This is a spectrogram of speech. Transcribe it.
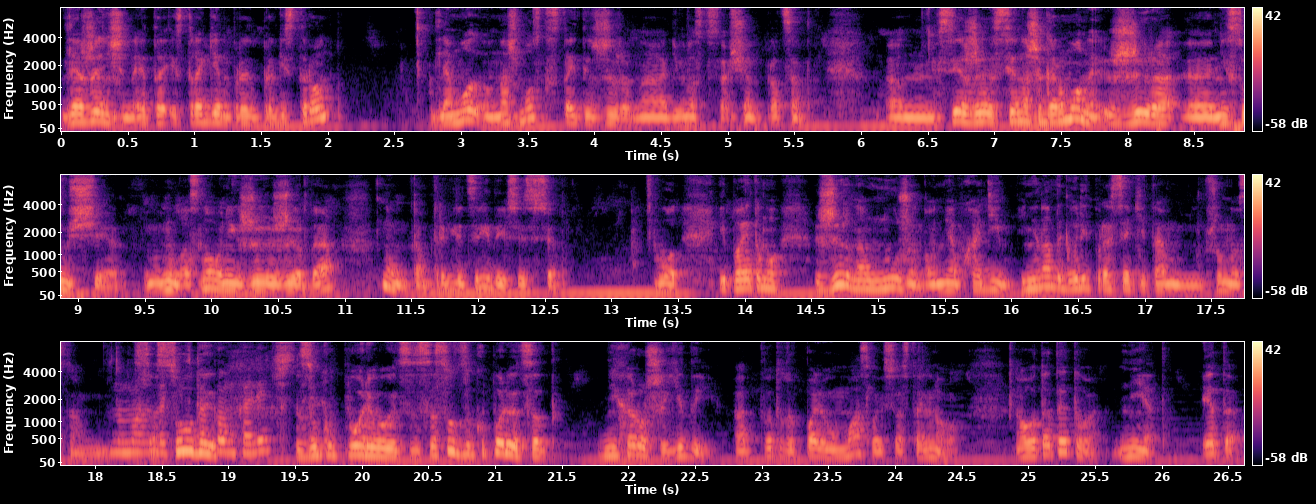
для женщин, это эстроген, про- прогестерон. Для мозга, наш мозг состоит из жира на 90 с чем-то процентов. Эм, Все, жи- все наши гормоны жира несущие. Ну, основа у них жир, жир, да? Ну, там триглицериды и все, все. Вот. И поэтому жир нам нужен, он необходим. И не надо говорить про всякие там, что у нас там, Ну, быть, в сосуды количестве. закупориваются. Сосуд закупоривается от нехорошей еды, от вот этого пальмового масла и все остального. А вот от этого нет. Это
